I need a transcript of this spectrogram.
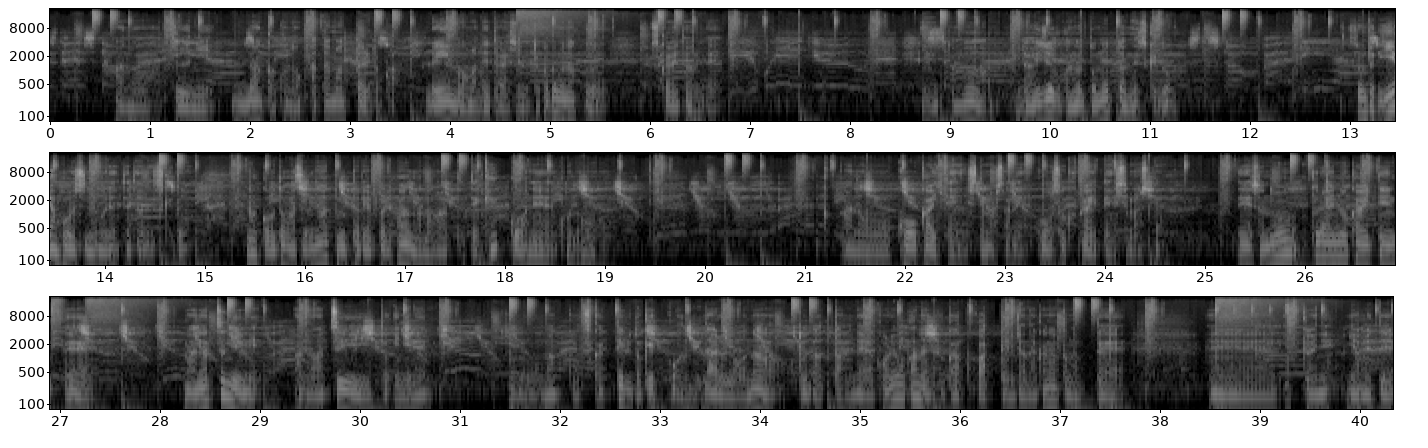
あの普通になんかこの固まったりとかレインボーが出たりするってこともなく使えたんで。えっ、ー、とまあ大丈夫かなと思ったんですけどその時イヤホンしながらやってたんですけどなんか音がするなと思ったらやっぱりファンが曲がってて結構ねこのあの高回転してましたね。高速回転してました。でそのくらいの回転って真夏にあの暑い時にねその Mac を使ってると結構なるようなことだったんでこれはかなり負荷かかってるんじゃないかなと思って、えー、一回ねやめて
